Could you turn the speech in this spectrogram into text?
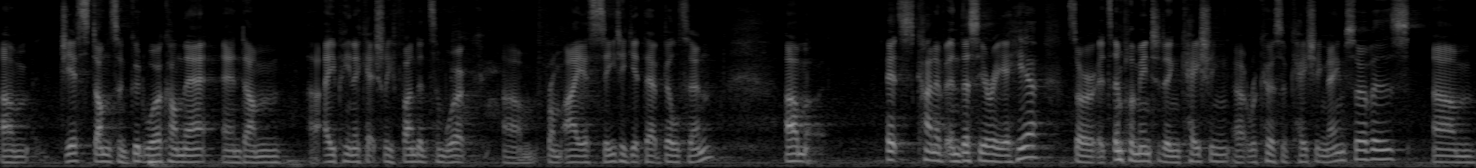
Um, Jeff's done some good work on that, and um, uh, APNIC actually funded some work um, from ISC to get that built in. Um, it's kind of in this area here. So it's implemented in caching, uh, recursive caching name servers um,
